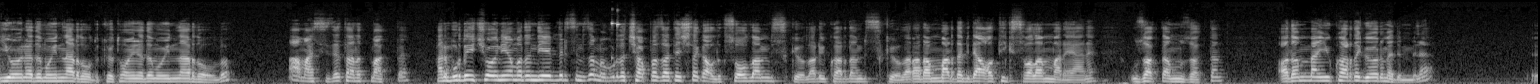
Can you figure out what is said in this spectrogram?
iyi oynadığım oyunlar da oldu. Kötü oynadığım oyunlar da oldu. Ama size tanıtmaktı. Hani burada hiç oynayamadın diyebilirsiniz ama burada çapraz ateşte kaldık. Soldan bir sıkıyorlar, yukarıdan bir sıkıyorlar. Adamlarda bir de 6x falan var yani. Uzaktan uzaktan. Adamı ben yukarıda görmedim bile. Ee,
